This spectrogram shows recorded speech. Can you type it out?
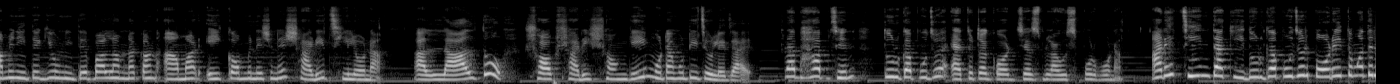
আমি নিতে গিয়েও নিতে পারলাম না, কারণ আমার এই কম্বিনেশনের শাড়ি ছিল না। আর লাল তো সব শাড়ির সঙ্গেই মোটামুটি চলে যায়। আপনারা ভাবছেন, দুর্গাপুজো এতটা গর্জিয়াস ব্লাউজ পরবো না। আরে চিন্তা কি? দুর্গাপুজোর পরেই তোমাদের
